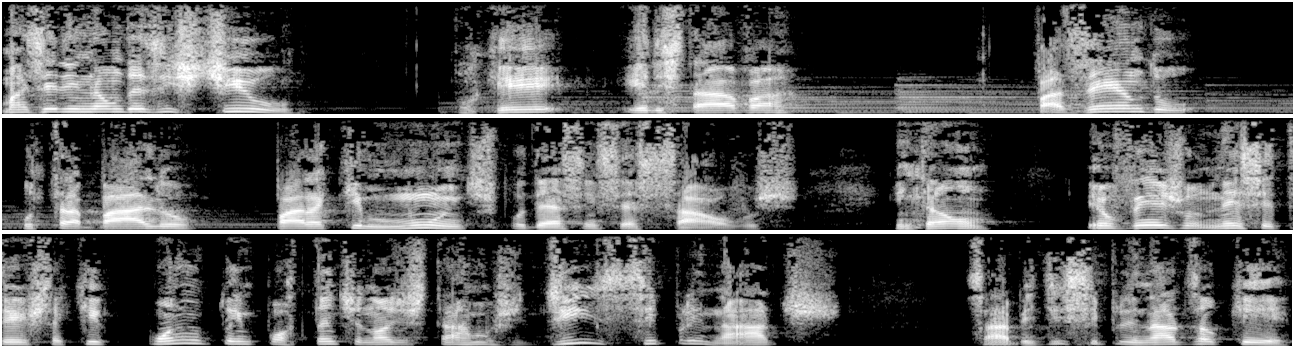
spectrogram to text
mas ele não desistiu, porque ele estava fazendo o trabalho para que muitos pudessem ser salvos. Então, eu vejo nesse texto aqui quanto é importante nós estarmos disciplinados. Sabe? Disciplinados ao quê?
